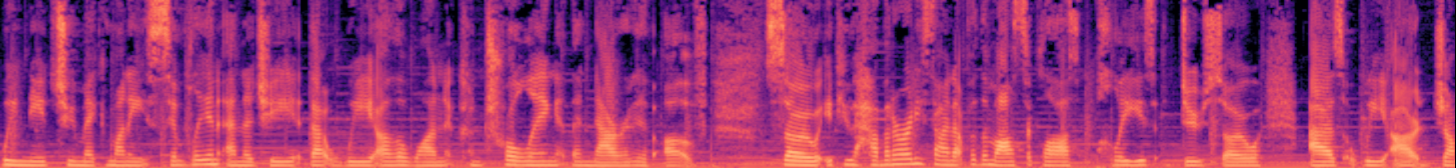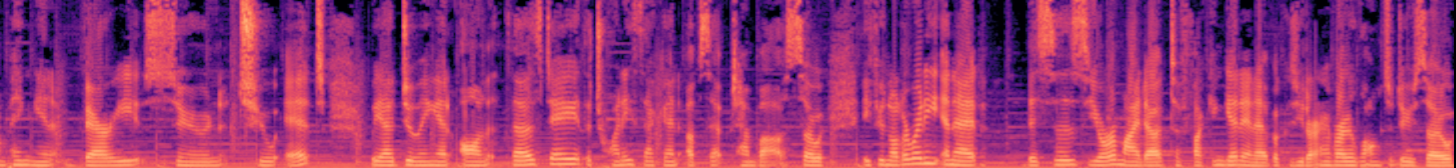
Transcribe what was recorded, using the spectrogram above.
We need to make money simply an energy that we are the one controlling the narrative of. So if you haven't already signed up for the masterclass, please do so as we are jumping in very soon to it. We are doing it on Thursday, the 22nd of September. So if you're not already in it, this is your reminder to fucking get in it because you don't have very long to do so.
